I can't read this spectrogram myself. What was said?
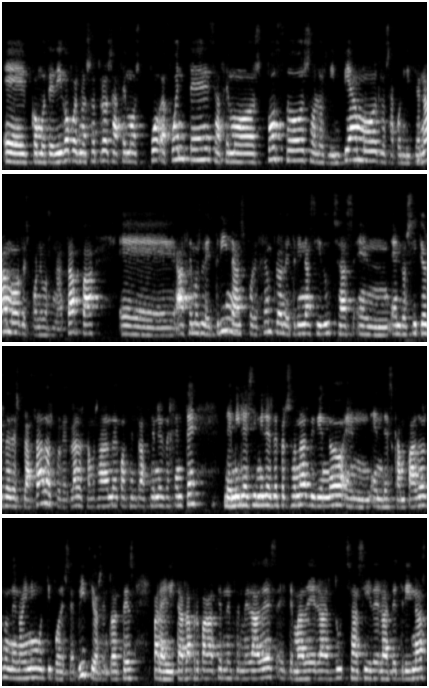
eh, como te digo, pues nosotros hacemos fuentes, hacemos pozos o los limpiamos, los acondicionamos, les ponemos una tapa, eh, hacemos letrinas, por ejemplo, letrinas y duchas en, los sitios de desplazados, porque claro, estamos hablando de concentraciones de gente, de miles y miles de personas viviendo en, descampados donde no hay ningún tipo de servicios. Entonces, para evitar la propagación de enfermedades, el tema de las duchas y de las letrinas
